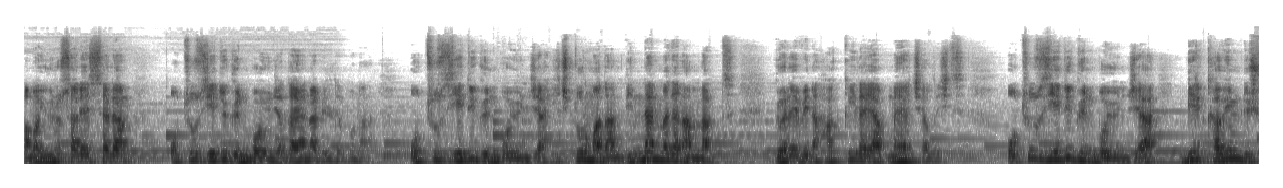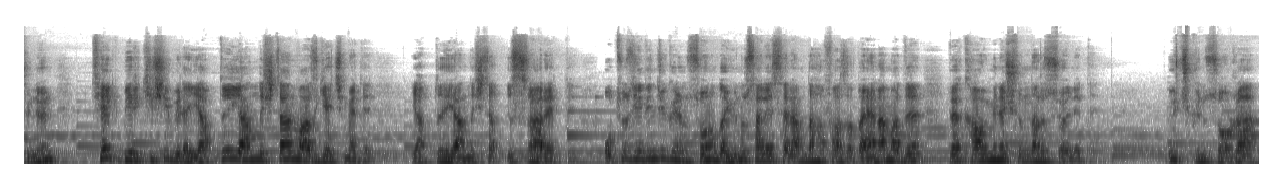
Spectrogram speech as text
Ama Yunus Aleyhisselam 37 gün boyunca dayanabildi buna. 37 gün boyunca hiç durmadan dinlenmeden anlattı. Görevini hakkıyla yapmaya çalıştı. 37 gün boyunca bir kavim düşünün tek bir kişi bile yaptığı yanlıştan vazgeçmedi. Yaptığı yanlışta ısrar etti. 37. günün sonunda Yunus Aleyhisselam daha fazla dayanamadı ve kavmine şunları söyledi. 3 gün sonra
